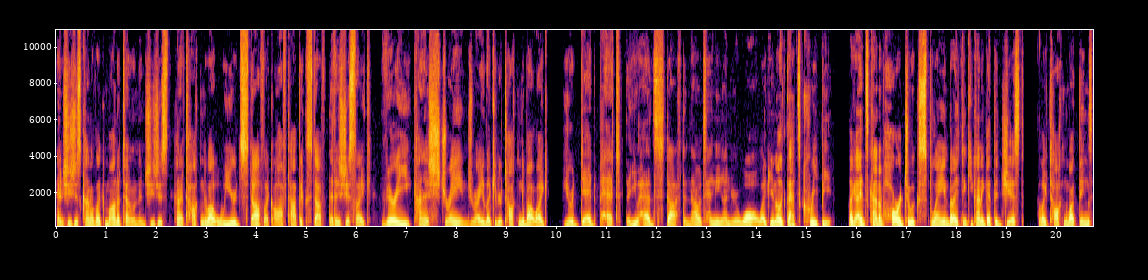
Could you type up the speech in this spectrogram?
and she's just kind of like monotone and she's just kind of talking about weird stuff, like off topic stuff that is just like very kind of strange, right? Like if you're talking about like your dead pet that you had stuffed and now it's hanging on your wall. Like, you know, like that's creepy. Like, it's kind of hard to explain, but I think you kind of get the gist of like talking about things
